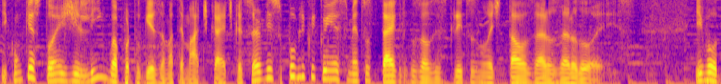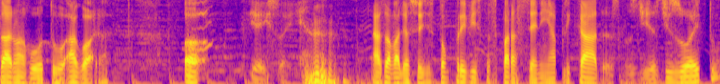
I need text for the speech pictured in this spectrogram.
e com questões de língua portuguesa, matemática, ética e serviço público e conhecimentos técnicos aos inscritos no edital 002. E vou dar um arroto agora. Uh, e é isso aí. As avaliações estão previstas para serem aplicadas nos dias 18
